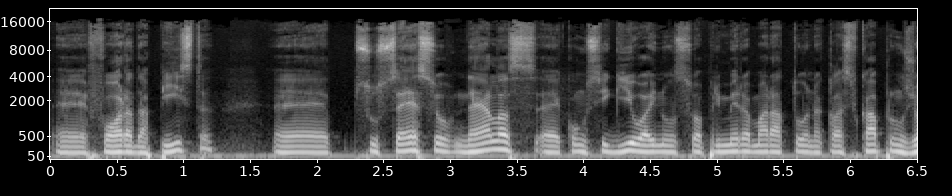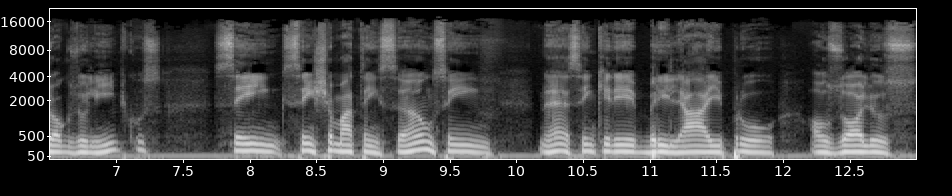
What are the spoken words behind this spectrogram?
é, fora da pista, é, sucesso nelas, é, conseguiu aí na sua primeira maratona classificar para uns Jogos Olímpicos, sem, sem chamar atenção, sem, né, sem querer brilhar aí pro, aos olhos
